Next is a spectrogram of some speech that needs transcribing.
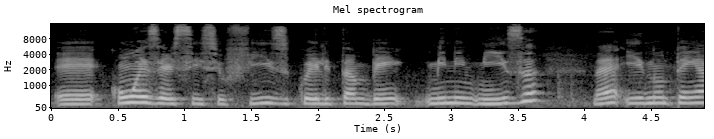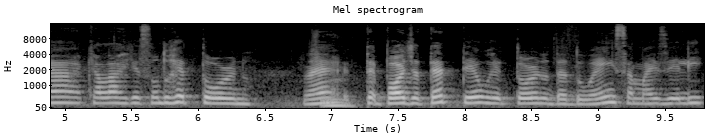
é, com o exercício físico, ele também minimiza né, e não tem a, aquela questão do retorno. Né? Pode até ter o retorno da doença, mas ele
